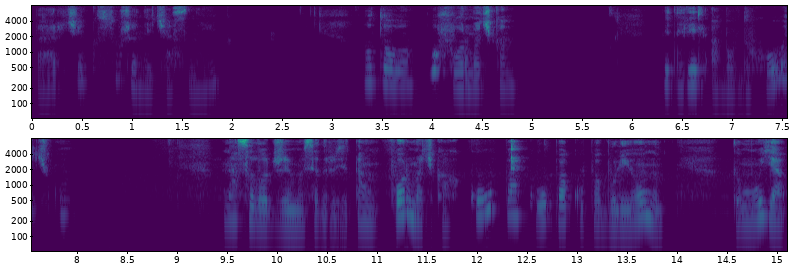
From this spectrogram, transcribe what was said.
перчик, сушений часник. Готово по формочкам. Під гріль або в духовочку. Насолоджуємося, друзі. Там в формочках купа, купа, купа бульйону. Тому я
